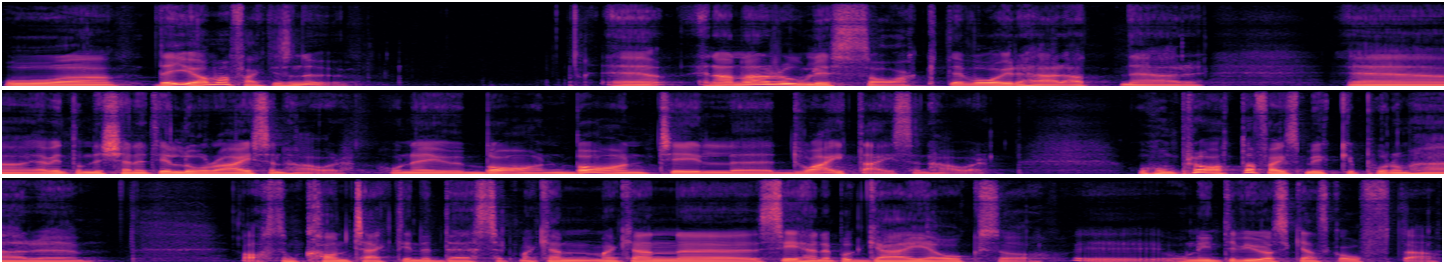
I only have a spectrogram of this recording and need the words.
Och eh, det gör man faktiskt nu. Eh, en annan rolig sak, det var ju det här att när Eh, jag vet inte om ni känner till Laura Eisenhower. Hon är ju barnbarn till eh, Dwight Eisenhower. Och hon pratar faktiskt mycket på de här, eh, ja, som Contact in the Desert. Man kan, man kan se henne på Gaia också. Hon intervjuas ganska ofta.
